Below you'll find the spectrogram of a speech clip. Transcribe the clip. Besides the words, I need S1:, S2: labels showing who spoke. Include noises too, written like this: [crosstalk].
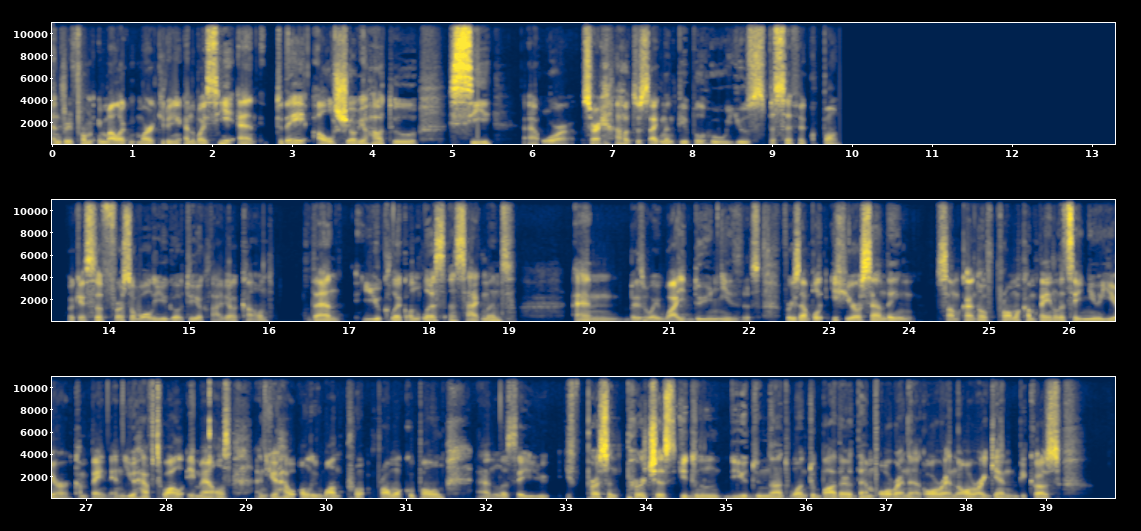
S1: Andrew from Email Marketing NYC, and today I'll show you how to see uh, or sorry, [laughs] how to segment people who use specific coupon. Okay, so first of all, you go to your Klaviyo account, then you click on list and segments. And by the way, why do you need this? For example, if you're sending some kind of promo campaign, let's say New Year campaign, and you have 12 emails and you have only one pro promo coupon, and let's say you if person purchased, you do you do not want to bother them over and over and over again because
